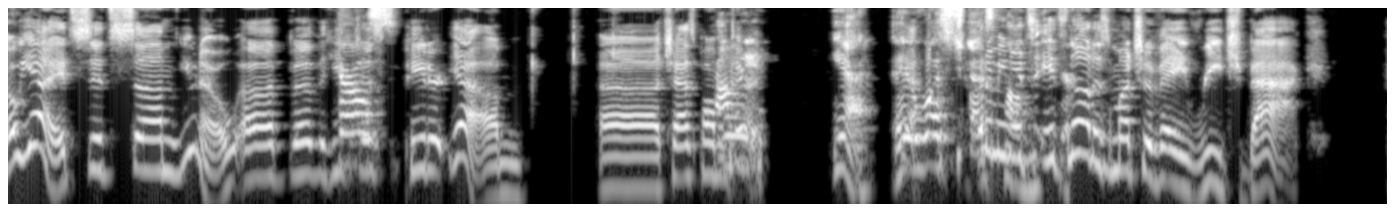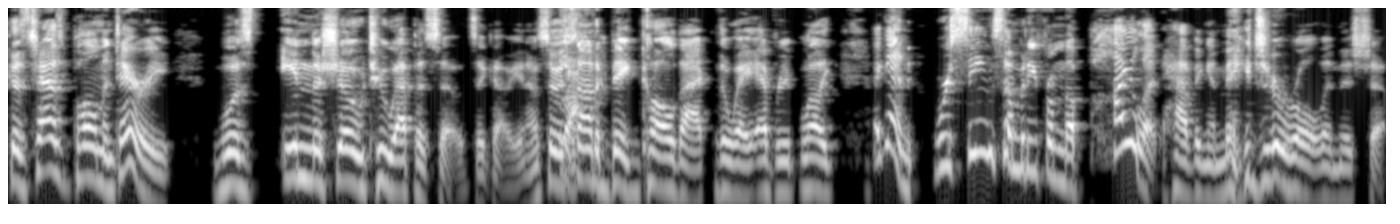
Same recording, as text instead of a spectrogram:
Oh yeah, it's it's um you know uh he Charles, just Peter yeah um uh Chaz Palminteri. Yeah, it yeah. was. Chaz but I mean, it's it's not as much of a reach back because Chaz Palminteri was in the show two episodes ago, you know, so it's yeah. not a big callback the way every well, like again we're seeing somebody from the pilot having a major role in this show.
